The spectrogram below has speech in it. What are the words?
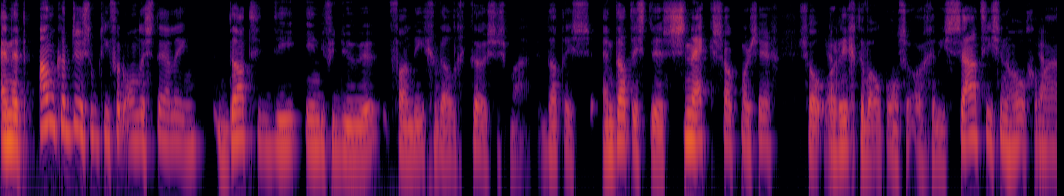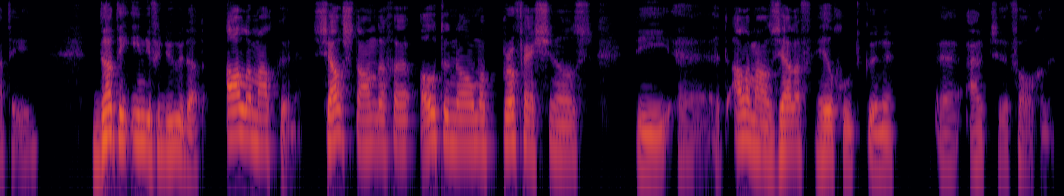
en het ankert dus op die veronderstelling dat die individuen van die geweldige keuzes maken. Dat is, en dat is de snack, zou ik maar zeggen. Zo ja. richten we ook onze organisaties in hoge mate in. Dat die individuen dat allemaal kunnen. Zelfstandige, autonome professionals die uh, het allemaal zelf heel goed kunnen uh, uitvogelen.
